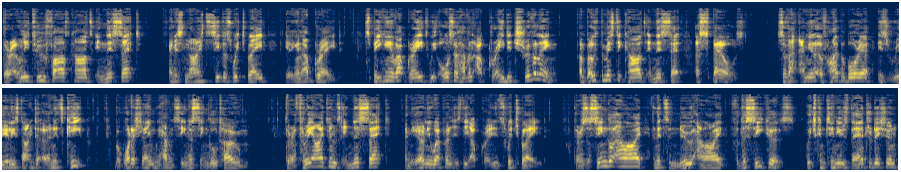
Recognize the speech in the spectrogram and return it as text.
There are only two fast cards in this set, and it's nice to see the Switchblade getting an upgrade. Speaking of upgrades, we also have an upgraded Shriveling, and both the Mystic cards in this set are spells, so that Amulet of Hyperborea is really starting to earn its keep. But what a shame we haven't seen a single tome. There are three items in this set, and the only weapon is the upgraded Switchblade. There is a single ally, and it's a new ally for the Seekers, which continues their tradition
